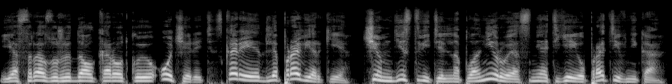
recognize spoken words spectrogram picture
Я сразу же дал короткую очередь, скорее для проверки, чем действительно планируя снять ею противника.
